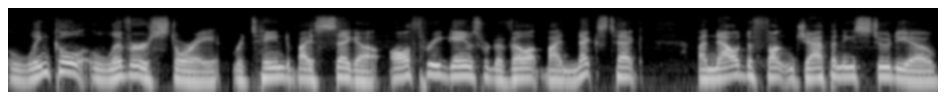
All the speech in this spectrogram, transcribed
Linkle Liver Story, retained by Sega. All three games were developed by Nextech, a now defunct Japanese studio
